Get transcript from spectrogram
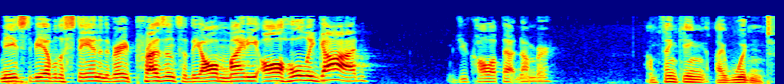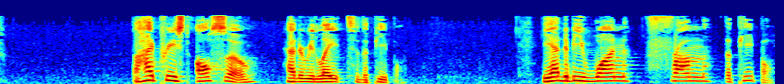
needs to be able to stand in the very presence of the Almighty, all holy God, would you call up that number? I'm thinking I wouldn't. The high priest also had to relate to the people. He had to be one from the people.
